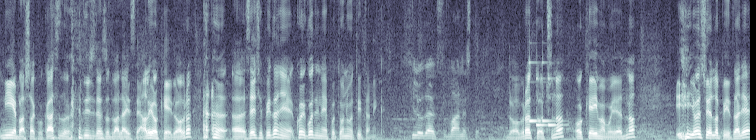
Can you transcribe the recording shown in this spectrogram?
Nije baš tako kasno, 1912. Ali ok, dobro. E, Sljedeće pitanje je, koje godine je potonuo Titanic? 1912. Dobro, točno. Ok, imamo jedno. I još jedno pitanje.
